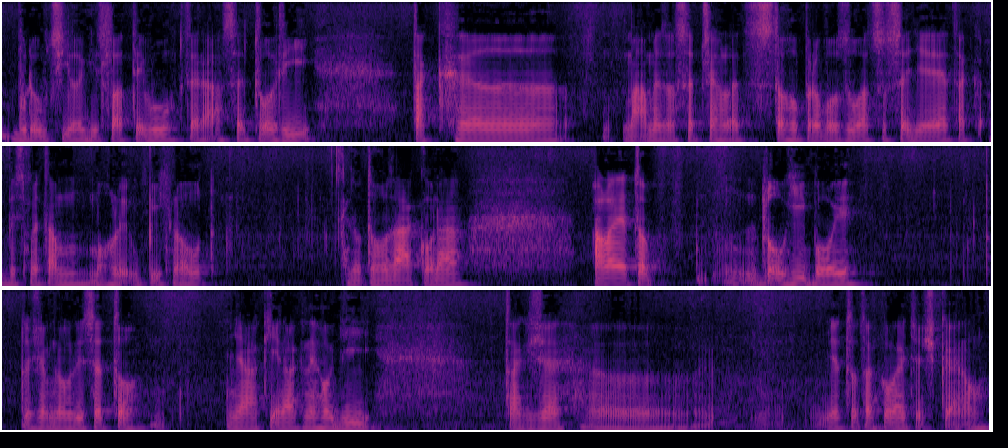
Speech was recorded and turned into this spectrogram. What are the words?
budoucí legislativu, která se tvoří tak eh, máme zase přehled z toho provozu a co se děje, tak aby jsme tam mohli upíchnout do toho zákona. Ale je to dlouhý boj, protože mnohdy se to nějak jinak nehodí, takže eh, je to takové těžké. No.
